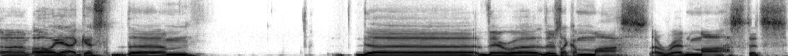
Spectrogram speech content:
Um, oh yeah, I guess the um, the there was there's like a moss, a red moss that's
